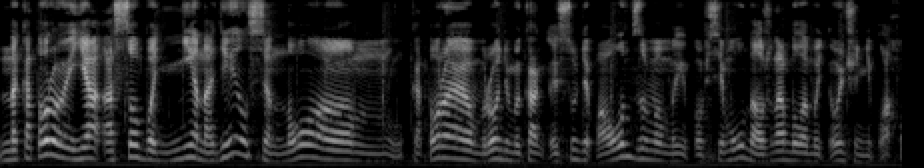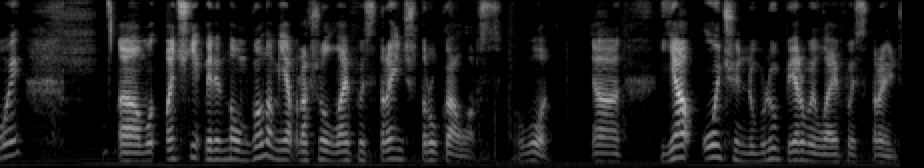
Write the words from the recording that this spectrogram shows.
на которую я особо не надеялся, но которая вроде бы как, судя по отзывам и по всему, должна была быть очень неплохой. А, вот почти перед Новым годом я прошел Life is Strange True Colors. Вот. А, я очень люблю первый Life is Strange.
